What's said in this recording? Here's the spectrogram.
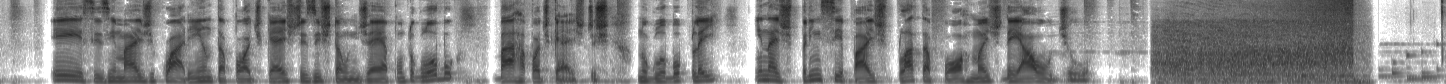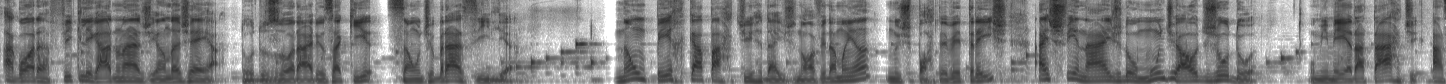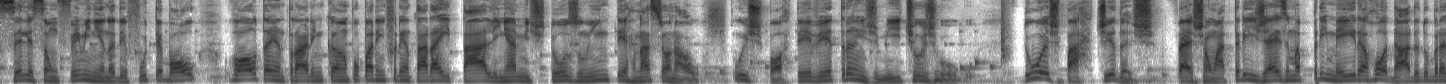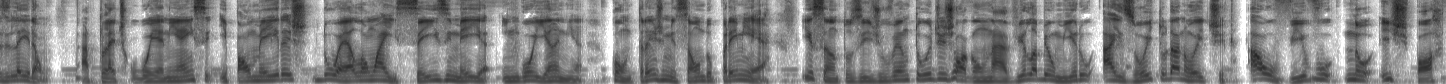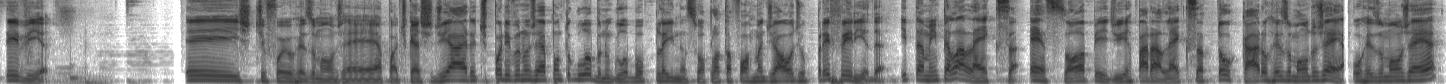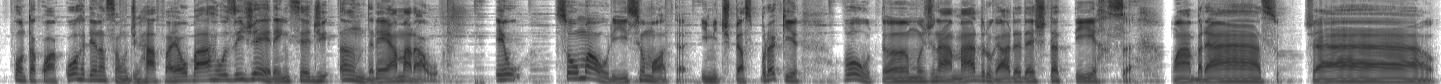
Esses e mais de 40 podcasts estão em ge.globo barra podcasts, no Globoplay e nas principais plataformas de áudio. Agora fique ligado na agenda GE. Todos os horários aqui são de Brasília. Não perca a partir das 9 da manhã, no Sport TV 3, as finais do Mundial de Judô. Uma e meia da tarde, a seleção feminina de futebol volta a entrar em campo para enfrentar a Itália em amistoso internacional. O Sport TV transmite o jogo. Duas partidas fecham a 31ª rodada do Brasileirão. Atlético Goianiense e Palmeiras duelam às 6h30 em Goiânia, com transmissão do Premier. E Santos e Juventude jogam na Vila Belmiro às 8 da noite, ao vivo no Sport TV. Este foi o Resumão GE, podcast diário, disponível no GE. Globo, no Globoplay, na sua plataforma de áudio preferida. E também pela Alexa. É só pedir para a Alexa tocar o Resumão do GE. O Resumão GE conta com a coordenação de Rafael Barros e gerência de André Amaral. Eu sou Maurício Mota e me despeço por aqui. Voltamos na madrugada desta terça. Um abraço. Tchau.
